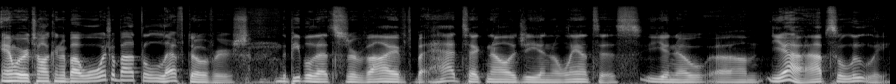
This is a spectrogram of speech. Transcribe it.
And we were talking about, well, what about the leftovers? The people that survived but had technology in Atlantis, you know, um, yeah, absolutely.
